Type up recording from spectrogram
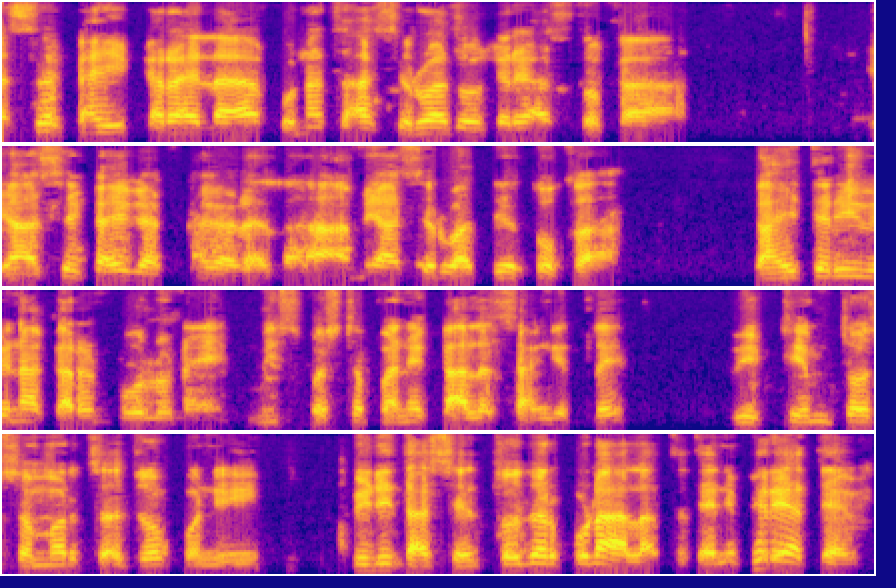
असं काही करायला कोणाचा आशीर्वाद वगैरे असतो का? या असे काही घटना घडायला आम्ही आशीर्वाद देतो का? काहीतरी विनाकारण बोलू नये. मी स्पष्टपणे कालच सांगितलंय विक्टीम तो समोरचा जो कोणी पीडित असेल तो जर पुढे आला तर त्याने फिर्याद द्यावी.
